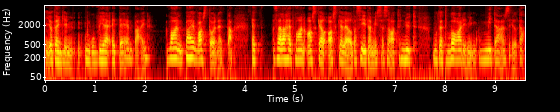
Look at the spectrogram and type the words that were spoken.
jotenkin niin kuin, vie eteenpäin. Vaan päinvastoin, että, että sä lähdet vaan askel askeleelta siitä, missä sä oot nyt, mutta et vaadi niin kuin, mitään siltä,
